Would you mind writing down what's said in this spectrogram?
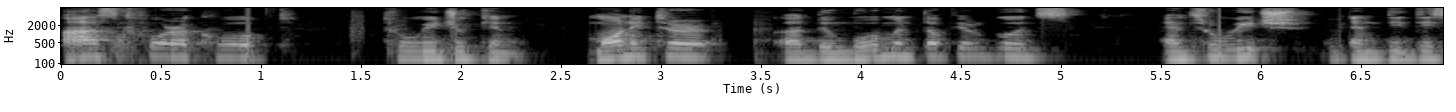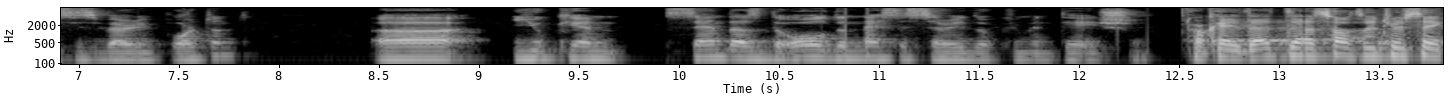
ask for a quote, through which you can monitor uh, the movement of your goods, and through which, and this is very important, uh, you can send us the, all the necessary documentation. Okay, that, that sounds interesting.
